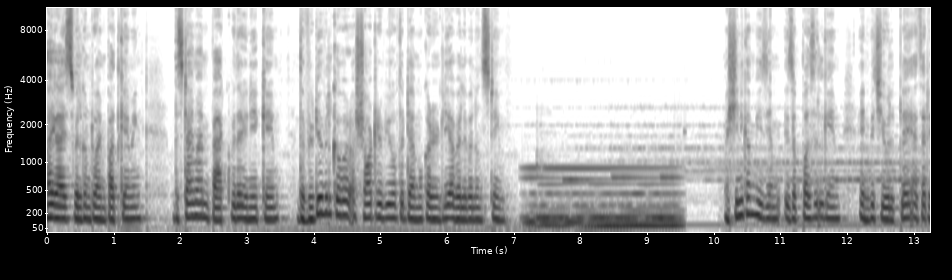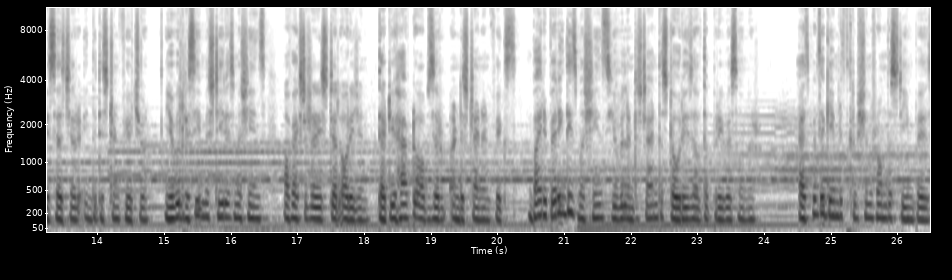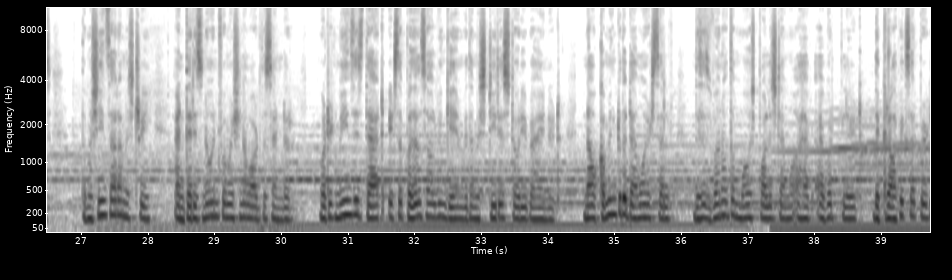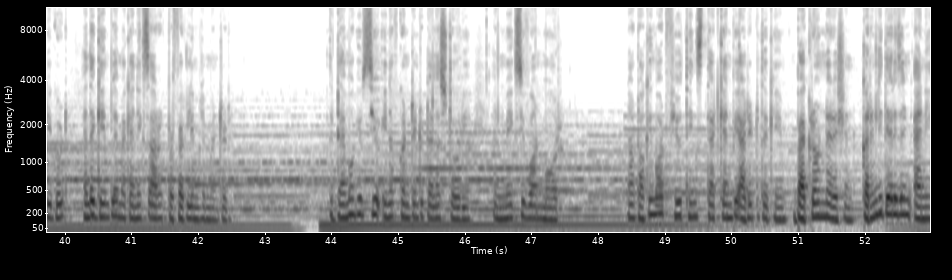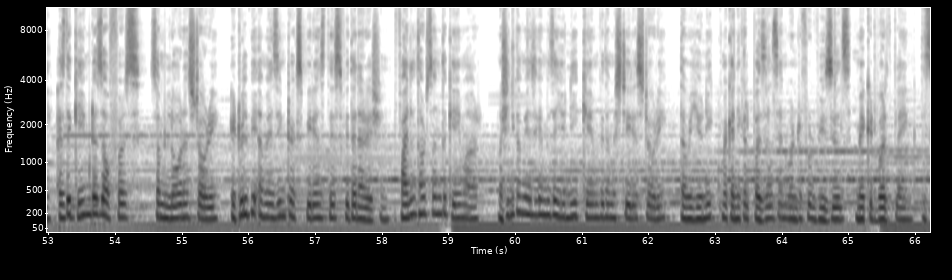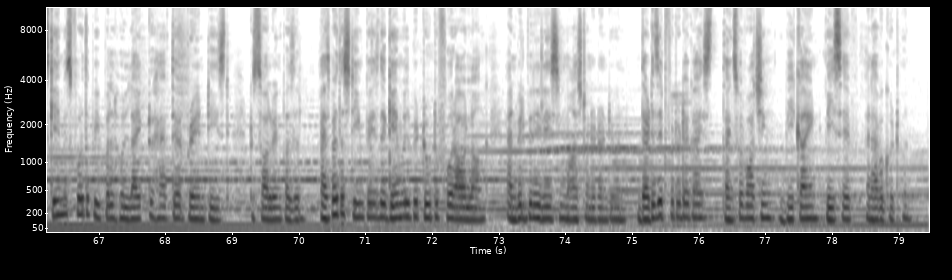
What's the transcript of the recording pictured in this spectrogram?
Hi guys, welcome to Empath Gaming. This time I'm back with a unique game. The video will cover a short review of the demo currently available on Steam. Machinika Museum is a puzzle game in which you will play as a researcher in the distant future. You will receive mysterious machines of extraterrestrial origin that you have to observe, understand and fix. By repairing these machines, you will understand the stories of the previous owner. As per the game description from the Steam page, the machines are a mystery and there is no information about the sender. What it means is that it's a puzzle solving game with a mysterious story behind it. Now coming to the demo itself, this is one of the most polished demo I have ever played. The graphics are pretty good and the gameplay mechanics are perfectly implemented. The demo gives you enough content to tell a story and makes you want more. Now talking about few things that can be added to the game. Background narration. Currently there isn't any. As the game does offers some lore and story, it will be amazing to experience this with the narration. Final thoughts on the game are Machinika Museum is a unique game with a mysterious story. The unique mechanical puzzles and wonderful visuals make it worth playing. This game is for the people who like to have their brain teased to solving puzzle. As per the Steam page, the game will be 2 to 4 hour long and will be released in March 2021. That is it for today guys. Thanks for watching. Be kind, be safe and have a good one.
